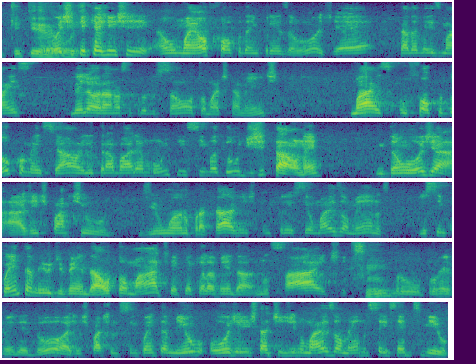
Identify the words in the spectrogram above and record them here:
O que, que é? Hoje, o que, que a gente. O maior foco da empresa hoje é cada vez mais melhorar nossa produção automaticamente. Mas o foco do comercial, ele trabalha muito em cima do digital, né? Então, hoje, a, a gente partiu de um ano para cá, a gente cresceu mais ou menos de 50 mil de venda automática, que é aquela venda no site para o revendedor, a gente partiu de 50 mil, hoje a gente está atingindo mais ou menos 600 mil.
